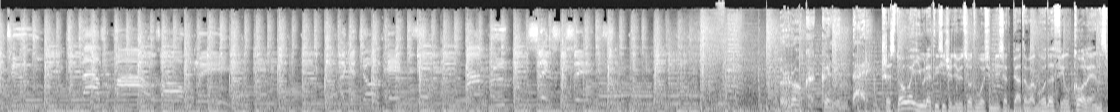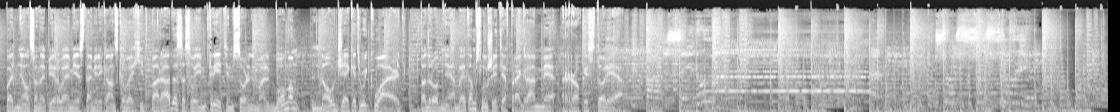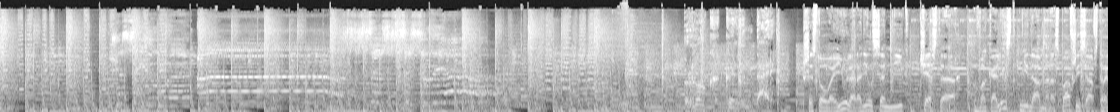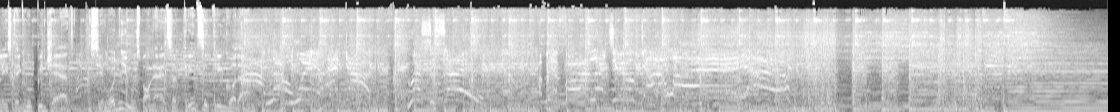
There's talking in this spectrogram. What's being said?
Рок-календарь. 6 июля 1985 года Фил Коллинз поднялся на первое место американского хит-парада со своим третьим сольным альбомом No Jacket Required. Подробнее об этом слушайте в программе «Рок-история». Рок-календарь. 6 июля родился Ник Честер, вокалист недавно распавшейся австралийской группы Jet. Сегодня ему исполняется 33 года. know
